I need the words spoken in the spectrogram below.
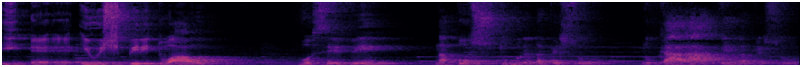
E, é, é, e o espiritual você vê na postura da pessoa, no caráter da pessoa,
